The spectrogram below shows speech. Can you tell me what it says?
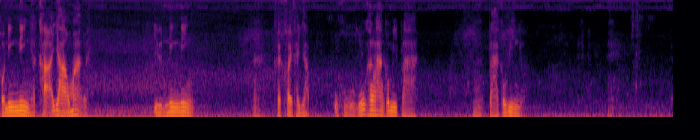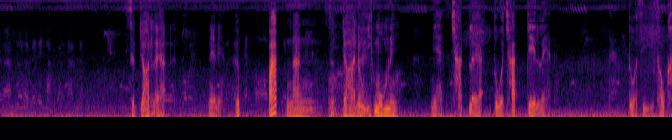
เขานิ่งๆฮะขายาวมากเลย ยืนนิ่งๆอะค่อยๆขยับโอ้โหข้างล่างก็มีปลาอืมปลาก็วิ่งอยู่สุดยอดเลยฮะนี่นี่ฮึบปั๊บนั่น สุดยอดมาดูอีกมุมหนึ่งเนี่ยชัดเลยฮะตัวชัดเจนเลยฮะตัวสีข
